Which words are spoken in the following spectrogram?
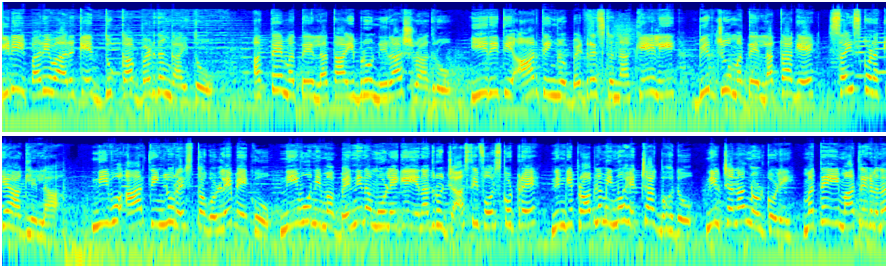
ಇಡೀ ಪರಿವಾರಕ್ಕೆ ದುಃಖ ಬಡ್ದಂಗಾಯ್ತು. ಅತ್ತೆ ಮತ್ತೆ ಲತಾ ಇಬ್ರು ನಿರಾಶರಾದ್ರು. ಈ ರೀತಿ ಆರ್ ತಿಂಗಳು ಬೆಡ್ ರೆಸ್ಟ್ ಅನ್ನ ಕೇಳಿ ಬಿರ್ಜು ಮತ್ತೆ ಲತಾಗೆ ಸಹಿಸ್ಕೊಳಕ್ಕೆ ಆಗ್ಲಿಲ್ಲ. ನೀವು ಆರ್ ತಿಂಗಳು ರೆಸ್ಟ್ ತಗೊಳ್ಳೇಬೇಕು. ನೀವು ನಿಮ್ಮ ಬೆನ್ನಿನ ಮೂಳೆಗೆ ಏನಾದ್ರೂ ಜಾಸ್ತಿ ಫೋರ್ಸ್ ಕೊಟ್ರೆ ನಿಮ್ಗೆ ಪ್ರಾಬ್ಲಮ್ ಇನ್ನೂ ಹೆಚ್ಚಾಗಬಹುದು. ನೀವು ಚೆನ್ನಾಗಿ ನೋಡ್ಕೊಳ್ಳಿ, ಮತ್ತೆ ಈ ಮಾತ್ರೆಗಳನ್ನ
